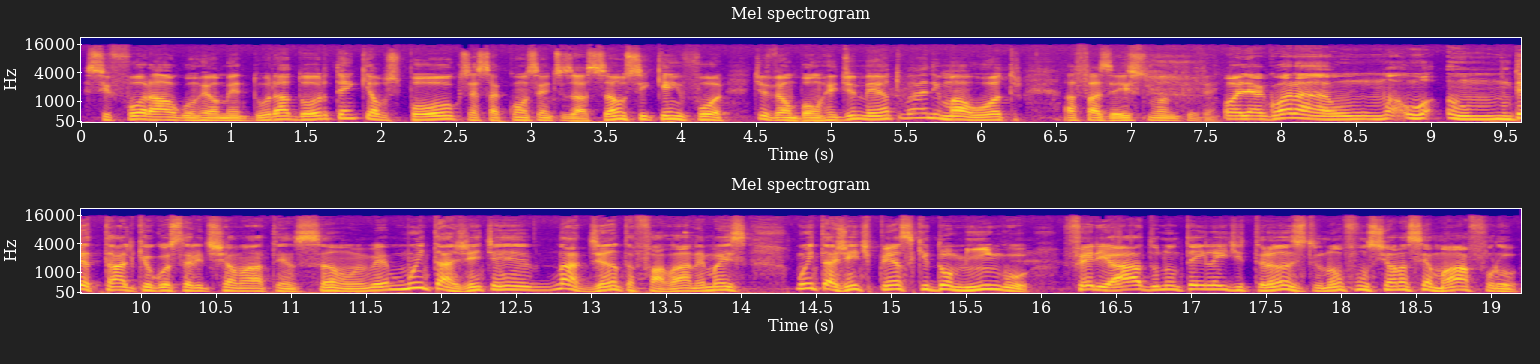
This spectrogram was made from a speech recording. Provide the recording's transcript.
se for algo realmente duradouro, tem que aos poucos, essa conscientização, se quem for tiver um bom rendimento, vai animar o outro a fazer isso no ano que vem. Olha, agora um, um, um detalhe que eu gostaria de chamar a atenção, é muita gente, eh, não adianta falar, né? Mas muita gente pensa que domingo, feriado, não tem lei de trânsito, não funciona semáforo.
